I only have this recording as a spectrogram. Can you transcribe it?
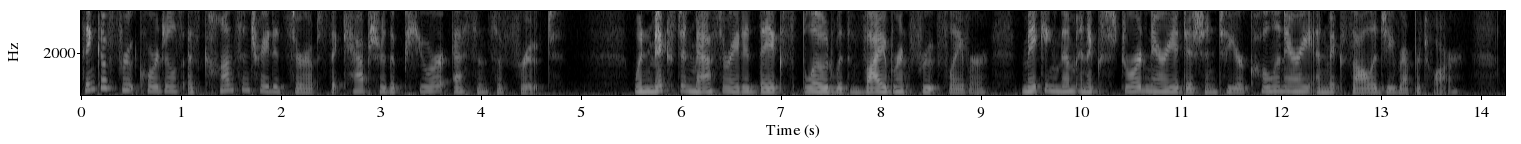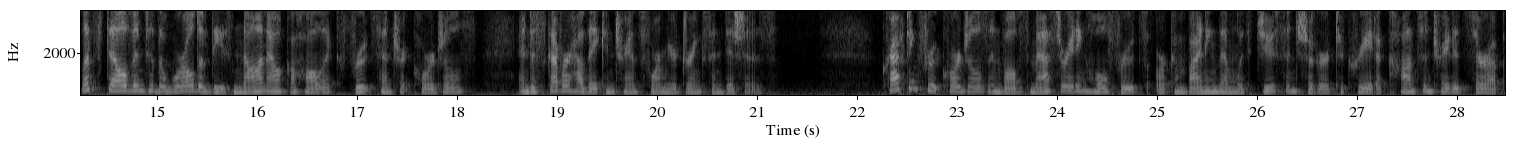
Think of fruit cordials as concentrated syrups that capture the pure essence of fruit. When mixed and macerated, they explode with vibrant fruit flavor, making them an extraordinary addition to your culinary and mixology repertoire. Let's delve into the world of these non alcoholic, fruit centric cordials and discover how they can transform your drinks and dishes. Crafting fruit cordials involves macerating whole fruits or combining them with juice and sugar to create a concentrated syrup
